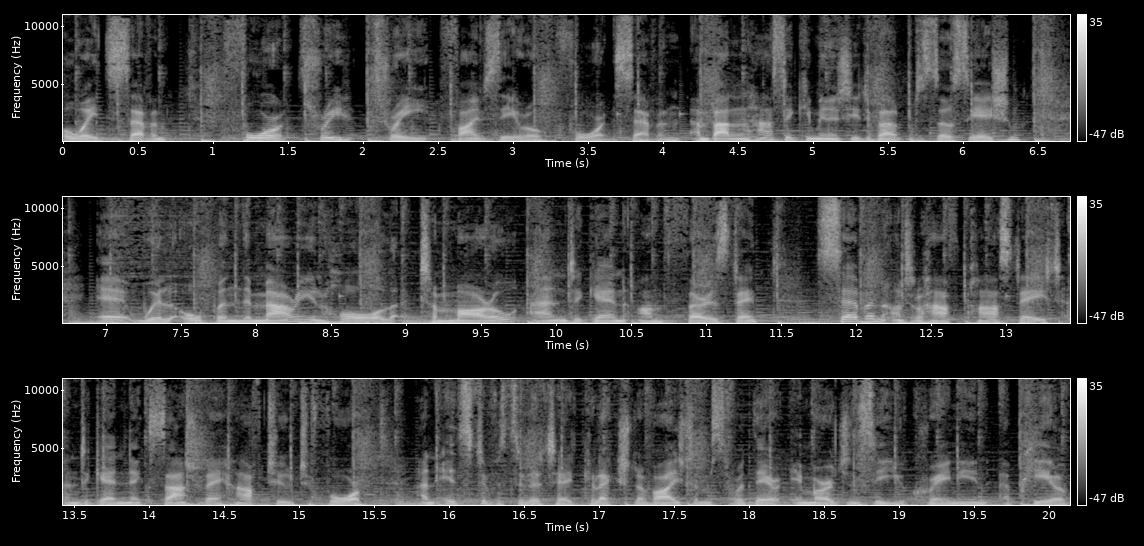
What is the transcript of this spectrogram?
087 433 5047. And Ballinhassig Community Development Association uh, will open the Marion Hall tomorrow and again on Thursday, 7 until half past 8, and again next Saturday, half 2 to 4. And it's to facilitate collection of items for their emergency Ukrainian appeal.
